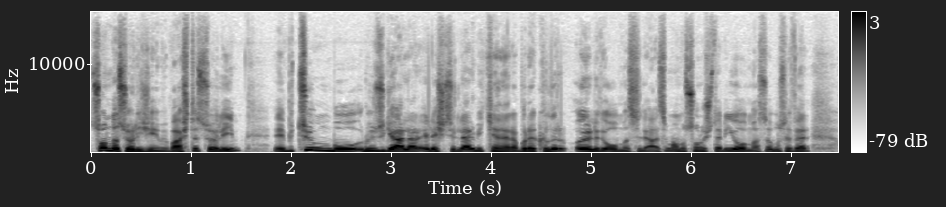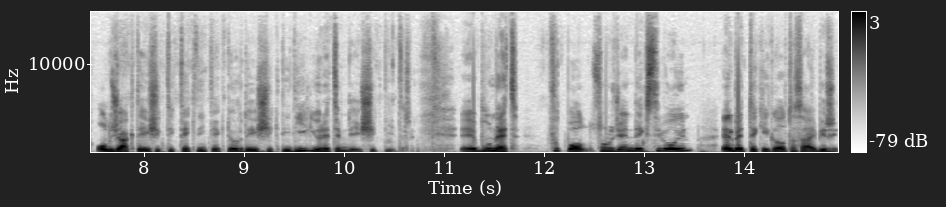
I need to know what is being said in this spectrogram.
sonda söyleyeceğimi başta söyleyeyim. E, bütün bu rüzgarlar, eleştiriler bir kenara bırakılır. Öyle de olması lazım ama sonuçlar iyi olmasa bu sefer olacak değişiklik teknik direktör değişikliği değil, yönetim değişikliğidir. E, bu net. Futbol sonucu endeksli bir oyun. Elbette ki Galatasaray bir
